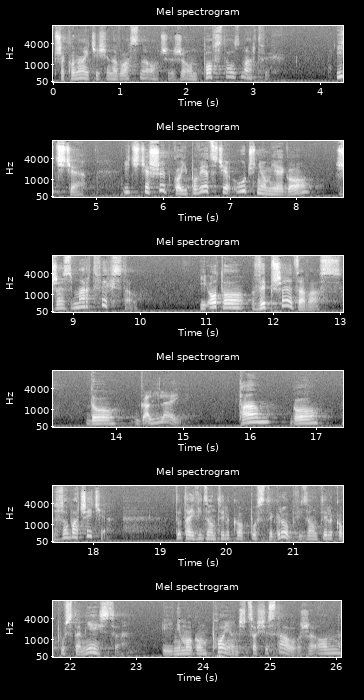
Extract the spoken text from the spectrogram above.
Przekonajcie się na własne oczy, że on powstał z martwych. Idźcie, idźcie szybko i powiedzcie uczniom jego, że z martwych stał. I oto wyprzedza was do Galilei. Tam go zobaczycie. Tutaj widzą tylko pusty grób, widzą tylko puste miejsce i nie mogą pojąć, co się stało, że on,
